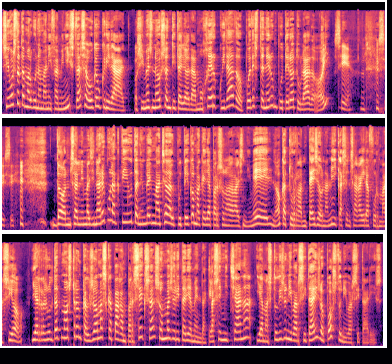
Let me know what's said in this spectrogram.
Si heu estat amb alguna mani feminista, segur que heu cridat. O si més no heu sentit allò de «Mujer, cuidado, puedes tener un putero a tu lado», oi? Sí, sí, sí. Doncs en l'imaginari col·lectiu tenim la imatge del puter com aquella persona de baix nivell, no? que torrenteja una mica sense gaire formació. I el resultat mostren que els homes que paguen per sexe són majoritàriament de classe mitjana i amb estudis universitaris o postuniversitaris.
